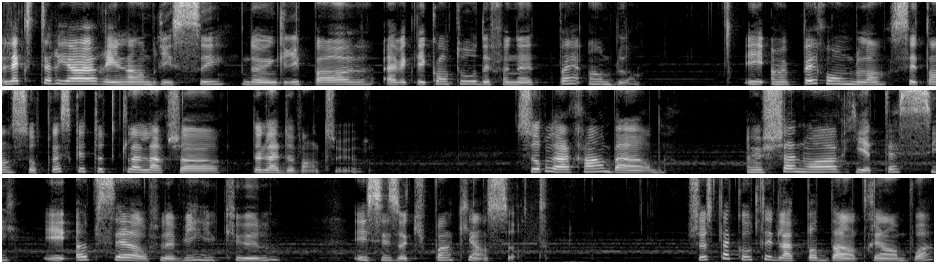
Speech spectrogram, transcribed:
L'extérieur est lambrissé d'un gris pâle avec les contours des fenêtres peints en blanc. Et un perron blanc s'étend sur presque toute la largeur de la devanture. Sur la rambarde, un chat noir y est assis et observe le véhicule et ses occupants qui en sortent. Juste à côté de la porte d'entrée en bois,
